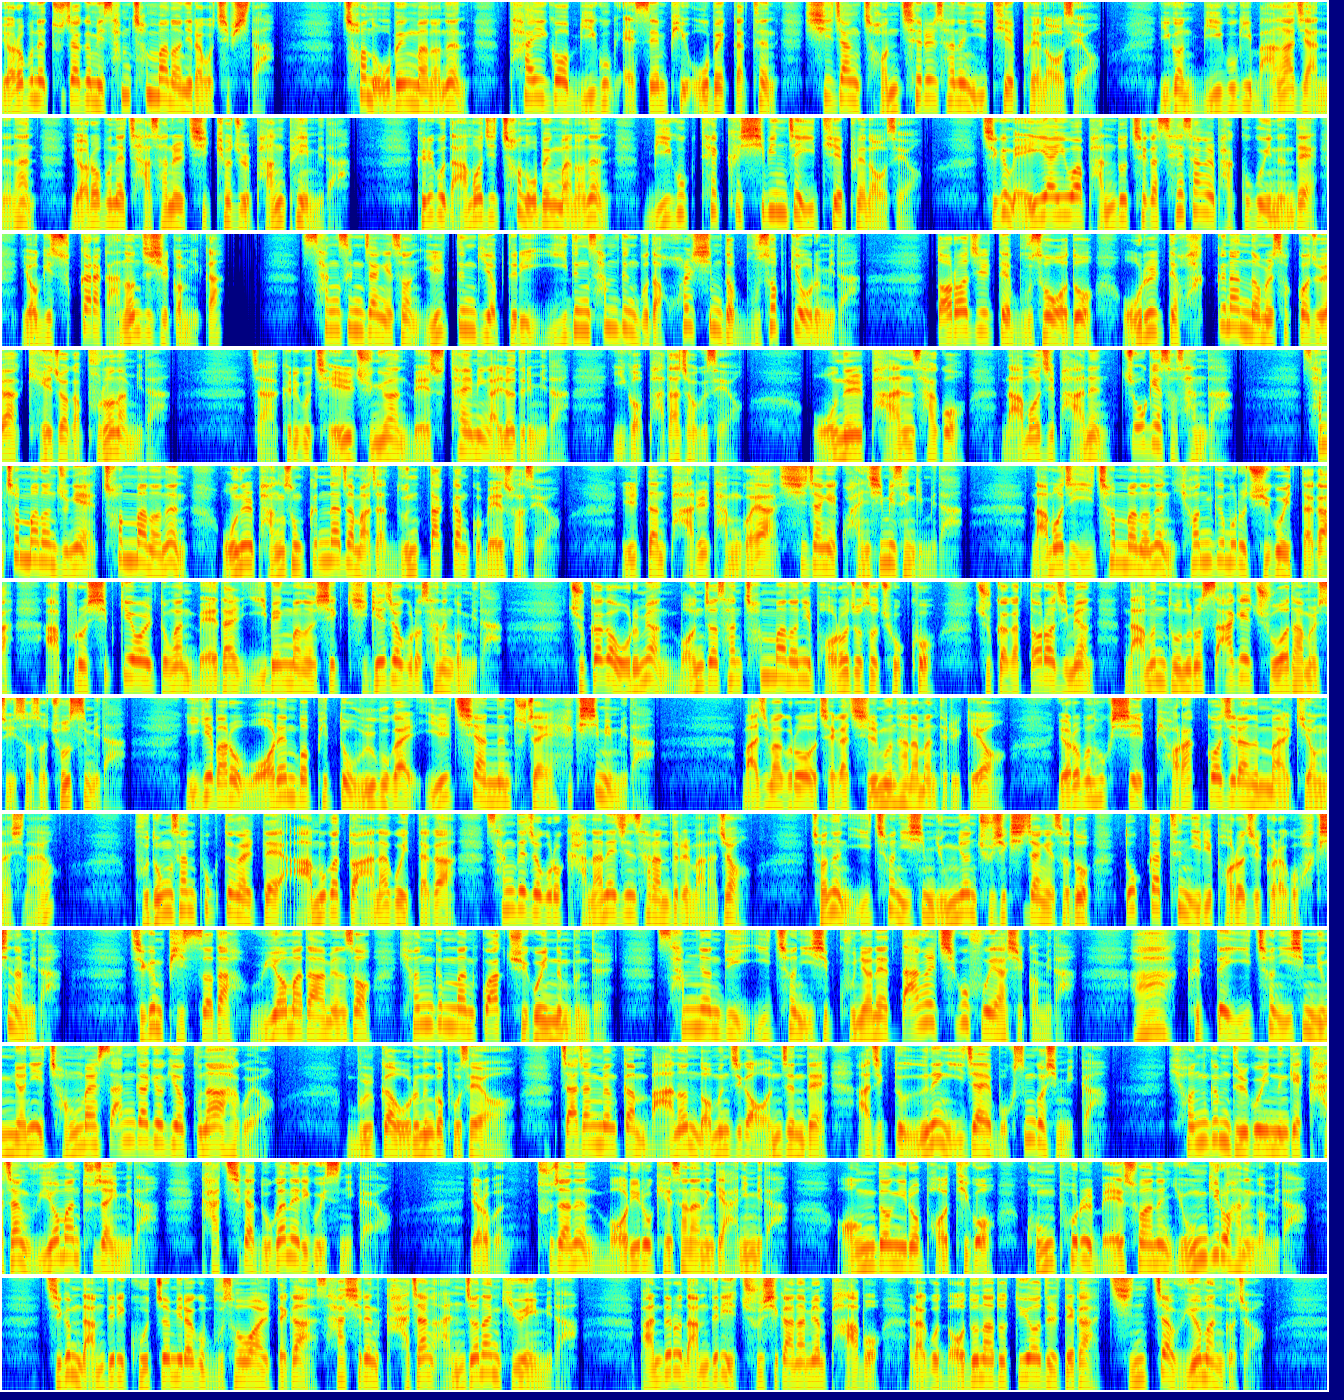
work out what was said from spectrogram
여러분의 투자금이 3천만 원이라고 칩시다. 1,500만 원은 타이거 미국 S&P 500 같은 시장 전체를 사는 ETF에 넣으세요. 이건 미국이 망하지 않는 한 여러분의 자산을 지켜줄 방패입니다. 그리고 나머지 1,500만 원은 미국 테크 10인제 ETF에 넣으세요. 지금 AI와 반도체가 세상을 바꾸고 있는데 여기 숟가락 안 얹으실 겁니까? 상승장에선 1등 기업들이 2등, 3등보다 훨씬 더 무섭게 오릅니다. 떨어질 때 무서워도 오를 때 화끈한 놈을 섞어줘야 계좌가 불어납니다. 자, 그리고 제일 중요한 매수 타이밍 알려드립니다. 이거 받아 적으세요. 오늘 반 사고 나머지 반은 쪼개서 산다. 3천만 원 중에 1천만 원은 오늘 방송 끝나자마자 눈 딱 감고 매수하세요. 일단 발을 담궈야 시장에 관심이 생깁니다. 나머지 2천만 원은 현금으로 쥐고 있다가 앞으로 10개월 동안 매달 200만 원씩 기계적으로 사는 겁니다. 주가가 오르면 먼저 산 천만 원이 벌어져서 좋고 주가가 떨어지면 남은 돈으로 싸게 주워 담을 수 있어서 좋습니다. 이게 바로 워렌 버핏도 울고 갈 잃지 않는 투자의 핵심입니다. 마지막으로 제가 질문 하나만 드릴게요. 여러분 혹시 벼락거지라는 말 기억나시나요? 부동산 폭등할 때 아무것도 안 하고 있다가 상대적으로 가난해진 사람들을 말하죠. 저는 2026년 주식시장에서도 똑같은 일이 벌어질 거라고 확신합니다. 지금 비싸다, 위험하다 하면서 현금만 꽉 쥐고 있는 분들, 3년 뒤 2029년에 땅을 치고 후회하실 겁니다. 아, 그때 2026년이 정말 싼 가격이었구나 하고요. 물가 오르는 거 보세요. 짜장면값 만 원 넘은 지가 언젠데 아직도 은행 이자에 목숨 것입니까? 현금 들고 있는 게 가장 위험한 투자입니다. 가치가 녹아내리고 있으니까요. 여러분, 투자는 머리로 계산하는 게 아닙니다. 엉덩이로 버티고 공포를 매수하는 용기로 하는 겁니다. 지금 남들이 고점이라고 무서워할 때가 사실은 가장 안전한 기회입니다. 반대로 남들이 주식 안 하면 바보라고 너도 나도 뛰어들 때가 진짜 위험한 거죠.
